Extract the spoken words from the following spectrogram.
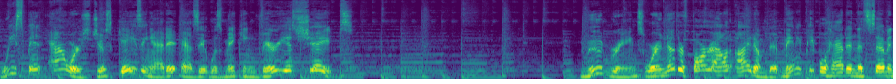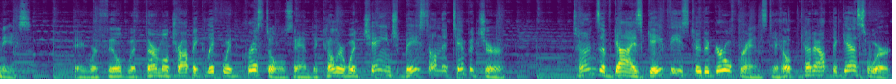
We spent hours just gazing at it as it was making various shapes. Mood rings were another far out item that many people had in the 70s. They were filled with thermotropic liquid crystals, and the color would change based on the temperature. Tons of guys gave these to their girlfriends to help cut out the guesswork.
